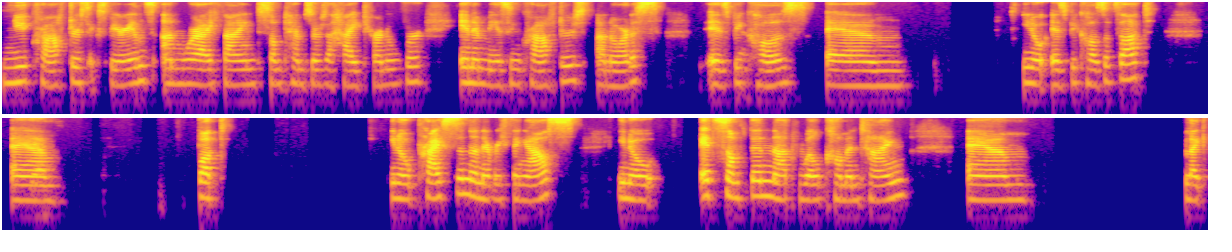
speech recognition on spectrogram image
new crafters experience and where I find sometimes there's a high turnover in amazing crafters and artists is because um you know is because of that. Um yeah. but you know pricing and everything else you know it's something that will come in time. Um like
